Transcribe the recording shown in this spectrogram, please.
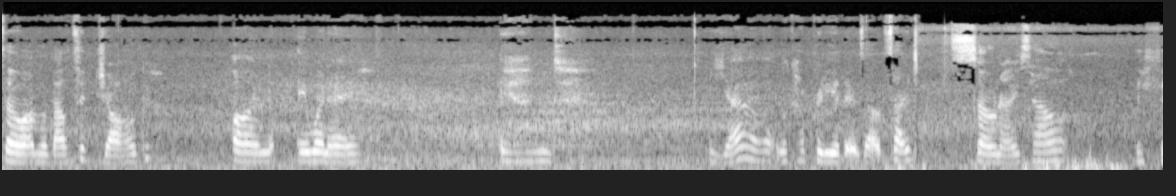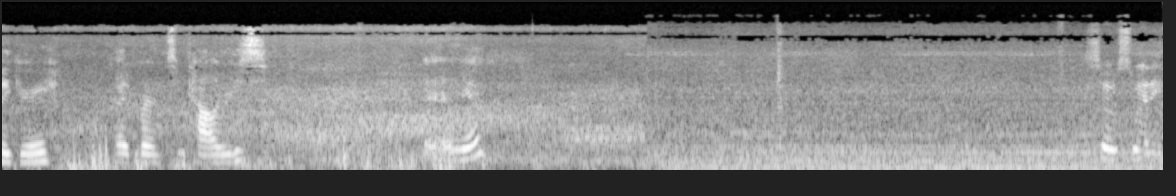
So I'm about to jog on A1A and yeah, look how pretty it is outside. So nice out. I figured I'd burn some calories. And yeah. So sweaty.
